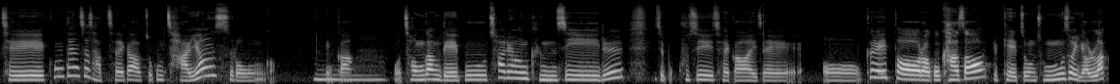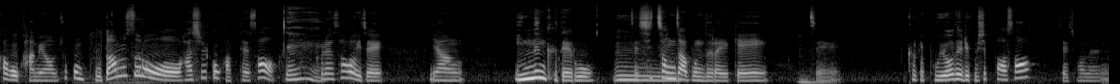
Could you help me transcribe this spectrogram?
제 콘텐츠 자체가 조금 자연스러운 거. 그러니까 음. 뭐 정강 내부 촬영 금지를 이제 뭐 굳이 제가 이제 어 크리에이터라고 가서 이렇게 좀 종무소 연락하고 가면 조금 부담스러워 하실 것 같아서 네. 그래서 이제 그냥 있는 그대로 음. 이제 시청자분들에게 음. 이제 그렇게 보여드리고 싶어서 이제 저는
